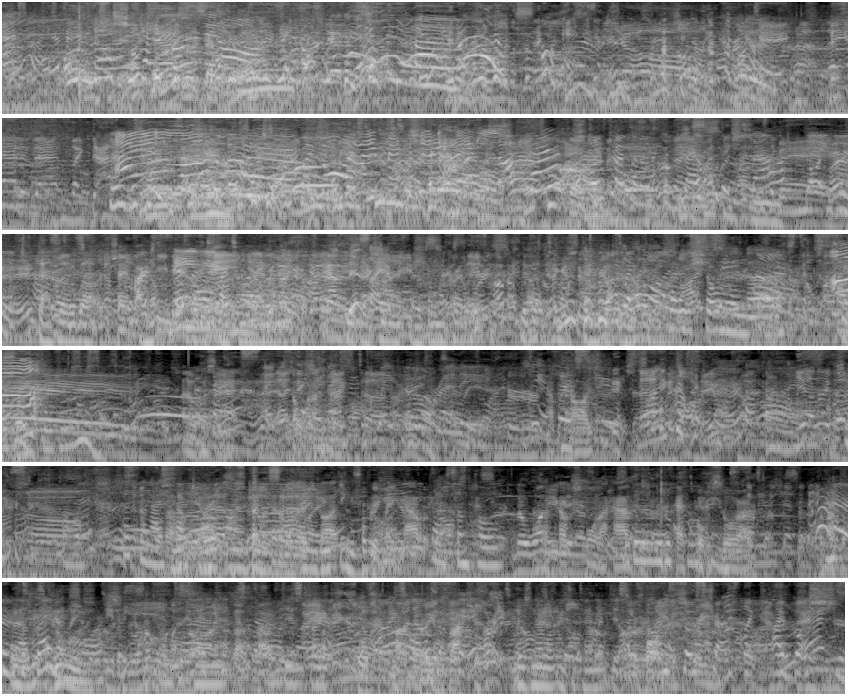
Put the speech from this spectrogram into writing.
Getting rid of all the sick kids. Okay. They added that, like that. That's all about Shame about TV. now this I am. Very shonen. Uh, And obviously, someone advertised. That's a nice Expect factor. some of those guys will probably make out of There's them. some hope. Look how small our hands are compared to what we saw at Now this building entertainment district. saw some kind of brilliant flashes. There's no more entertainment at the district. bottom of the screen.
